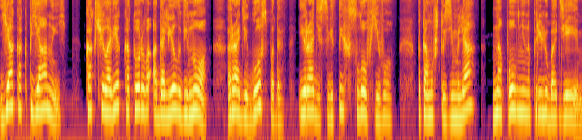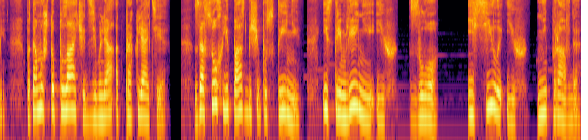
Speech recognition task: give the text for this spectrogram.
Я как пьяный, как человек, которого одолело вино ради Господа и ради святых слов Его, потому что земля наполнена прелюбодеями, потому что плачет земля от проклятия. Засохли пастбища пустыни, и стремление их – зло, и сила их – неправда,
